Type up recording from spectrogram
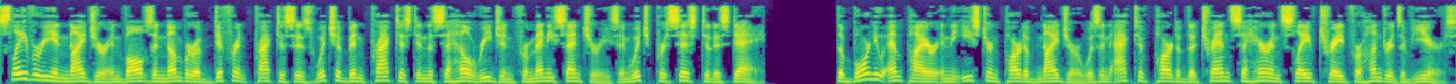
Slavery in Niger involves a number of different practices which have been practiced in the Sahel region for many centuries and which persist to this day. The Bornu Empire in the eastern part of Niger was an active part of the trans-Saharan slave trade for hundreds of years.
